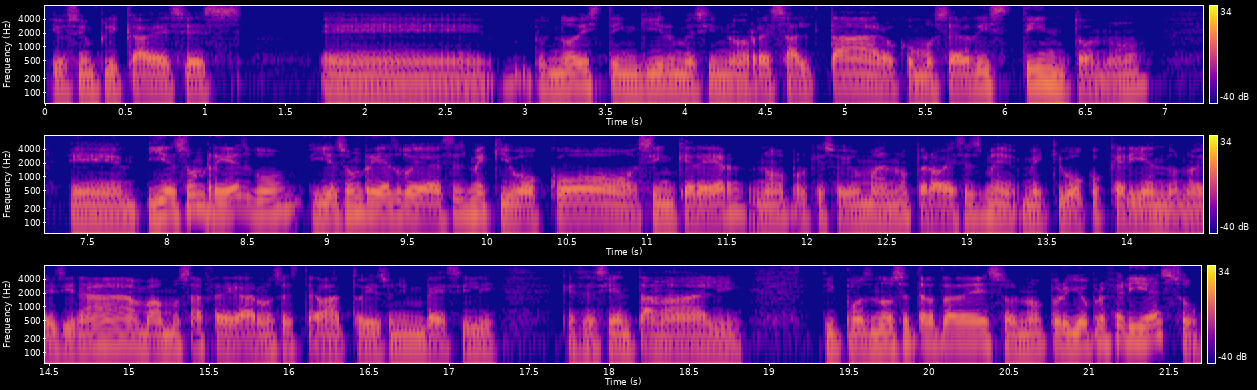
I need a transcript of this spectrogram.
Y eso implica a veces eh, pues no distinguirme, sino resaltar o como ser distinto, ¿no? Eh, y es un riesgo, y es un riesgo, y a veces me equivoco sin querer, ¿no? Porque soy humano, pero a veces me, me equivoco queriendo, ¿no? Y decir, ah, vamos a fregarnos a este vato y es un imbécil y que se sienta mal y, y pues no se trata de eso, ¿no? Pero yo preferí eso,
